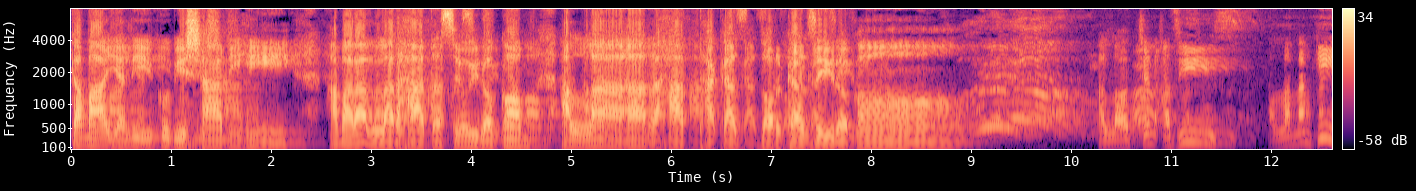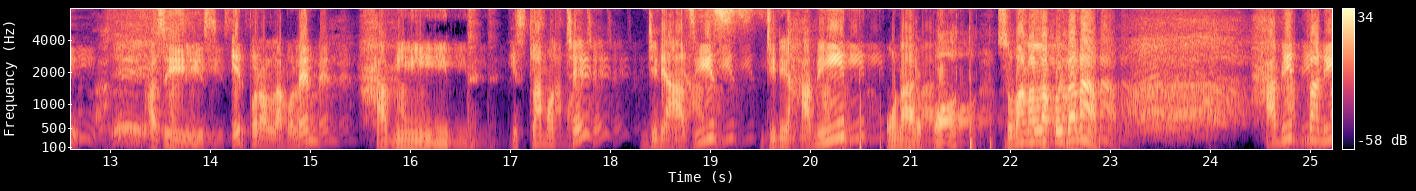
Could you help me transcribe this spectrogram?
কামা ইয়ালিকু বিশানিহি। আমার আল্লাহর হাত আছে ওই রকম। আল্লাহর হাত থাকা দরকার যেই রকম। আল্লাহ হচ্ছেন আজিজ। আল্লাহর নাম কি? আজিজ। এরপর আল্লাহ বলেন হামিদ। ইসলাম হচ্ছে যিনি আজিজ যিনি হামিদ ওনার পথ। সুবান আল্লাহ কইবা না? হামিদ মানি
